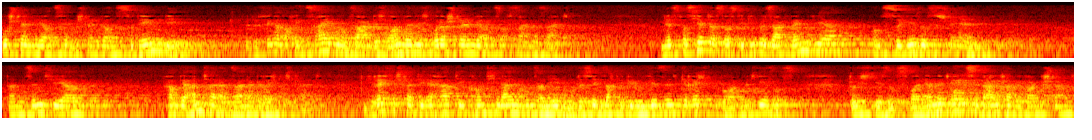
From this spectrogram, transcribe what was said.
wo stellen wir uns hin? Stellen wir uns zu denen, die mit den Fingern auf ihn zeigen und sagen, dich wollen wir nicht, oder stellen wir uns auf seine Seite? Und jetzt passiert das, was die Bibel sagt, wenn wir uns zu Jesus stellen, dann sind wir, haben wir Anteil an seiner Gerechtigkeit. Die Gerechtigkeit, die er hat, die kommt hinein in unser Leben. Und deswegen sagt die Bibel, wir sind gerecht geworden mit Jesus. Durch Jesus. Weil er mit uns in der Anklagebank stand,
